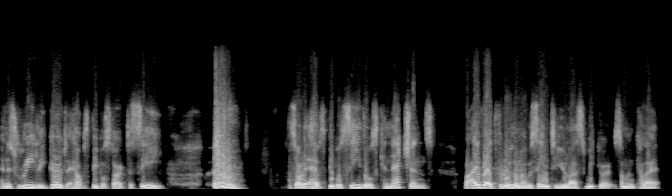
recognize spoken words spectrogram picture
And it's really good. It helps people start to see, sorry, it helps people see those connections. But I read through them. I was saying to you last week or someone, Colette,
